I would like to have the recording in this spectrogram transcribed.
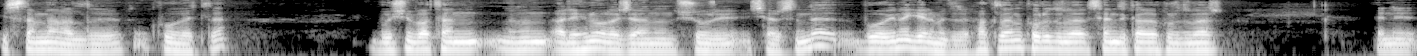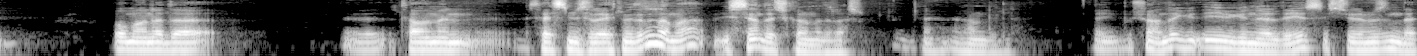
İslam'dan aldığı kuvvetle bu işin vatanının aleyhine olacağının şuuru içerisinde bu oyuna gelmediler. Haklarını korudular, sendikalar kurdular. Yani o manada e, tamamen teslim silah etmediler ama isyan da çıkarmadılar. E, elhamdülillah. E, bu- şu anda iyi bir günlerdeyiz. İşçilerimizin de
